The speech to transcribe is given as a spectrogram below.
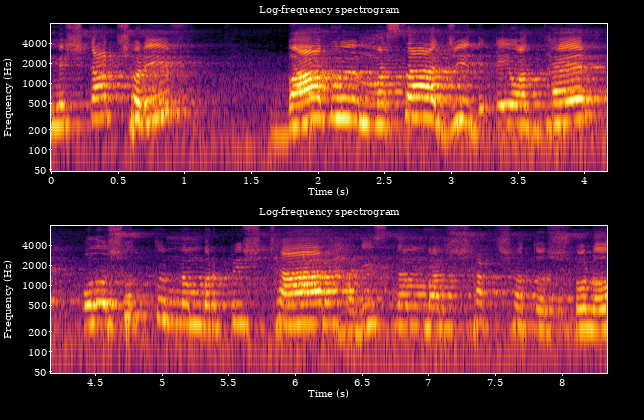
মিশকাত শরীফ বাবুল মাসাজিদ এই অধ্যায়ের উনসত্তর নম্বর পৃষ্ঠার হাদিস নাম্বার সাতশত ষোলো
